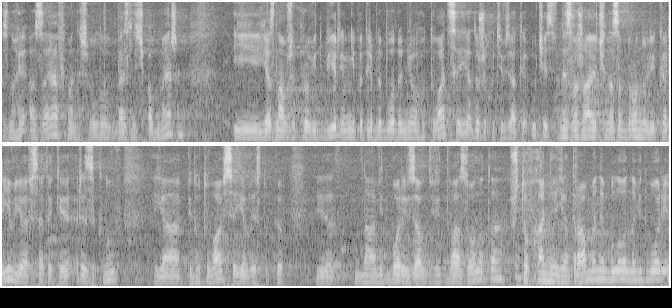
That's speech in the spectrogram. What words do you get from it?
з ноги АЗФ, мене ще було безліч обмежень. І я знав вже про відбір, і мені потрібно було до нього готуватися. Я дуже хотів взяти участь. Незважаючи на заборону лікарів, я все-таки ризикнув. Я підготувався, я виступив. Я на відборі взяв дві, два золота. Штовхання ядра в мене було на відборі,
